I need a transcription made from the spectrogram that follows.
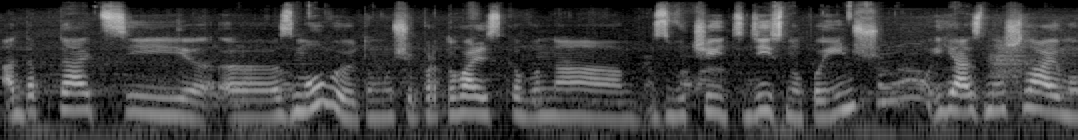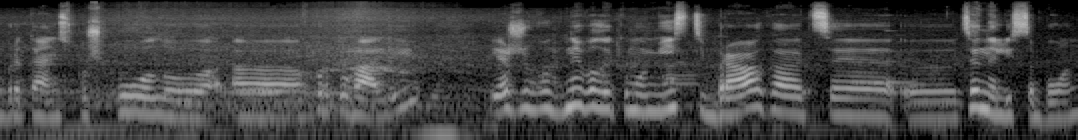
адаптації е, з мовою, тому що португальська вона звучить дійсно по-іншому. Я знайшла йому британську школу е, в Португалії. Я живу в невеликому місті Брага, це, це не Лісабон.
